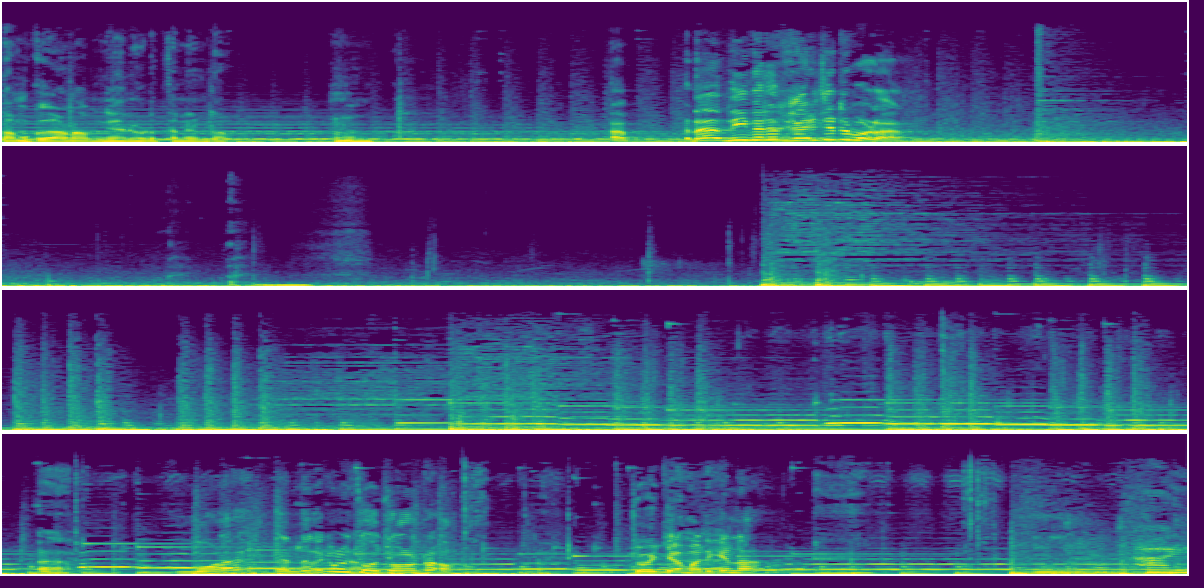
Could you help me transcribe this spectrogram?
നമുക്ക് കാണാം ഞാൻ ഇവിടെ തന്നെ ഉണ്ടാവും. എടാ നീ വല്ല കഴിച്ചിട്ട് പോടാ. മോളെ എന്തെങ്കിലും ചോദിച്ചോളൂ കേട്ടോ? ചോദിക്കാൻ മടിക്കണ്ട. Hi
